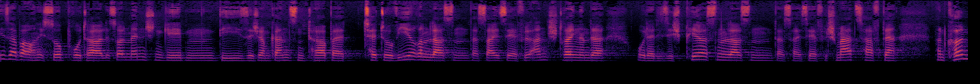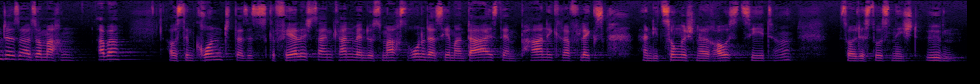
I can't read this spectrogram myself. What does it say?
ist aber auch nicht so brutal. Es soll Menschen geben, die sich am ganzen Körper tätowieren lassen, das sei sehr viel anstrengender, oder die sich piercen lassen, das sei sehr viel schmerzhafter. Man könnte es also machen, aber aus dem Grund, dass es gefährlich sein kann, wenn du es machst, ohne dass jemand da ist, der im Panikreflex an die Zunge schnell rauszieht, hm, solltest du es nicht üben.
